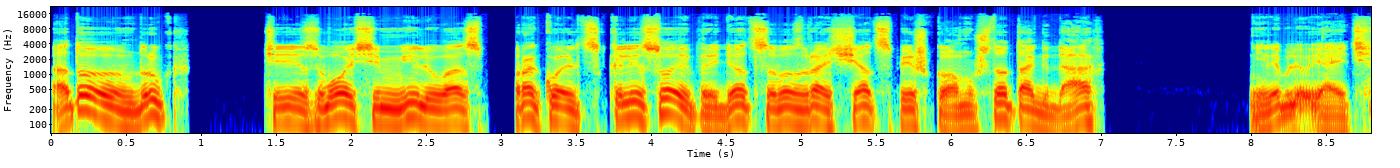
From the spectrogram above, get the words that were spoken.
А то вдруг через восемь миль у вас прокольц колесо и придется возвращаться пешком. Что тогда? Не люблю я эти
